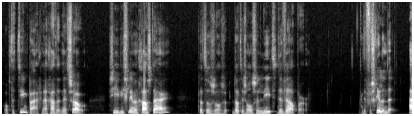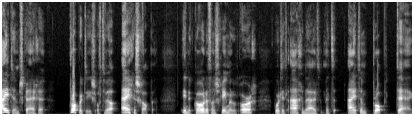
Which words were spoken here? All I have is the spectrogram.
Op de teampagina gaat het net zo. Zie je die slimme gast daar? Dat is onze, dat is onze lead developer. De verschillende items krijgen properties, oftewel eigenschappen. In de code van schema.org wordt dit aangeduid met de item prop tag.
